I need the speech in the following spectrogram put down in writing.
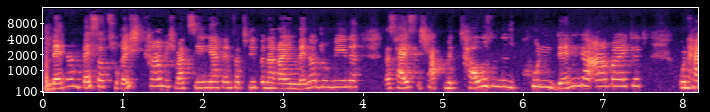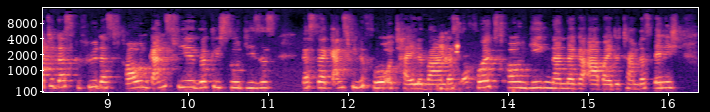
Männern besser zurechtkam. Ich war zehn Jahre im Vertrieb in einer reinen Männerdomäne. Das heißt, ich habe mit tausenden Kunden gearbeitet und hatte das Gefühl, dass Frauen ganz viel wirklich so dieses, dass da ganz viele Vorurteile waren, dass Erfolgsfrauen gegeneinander gearbeitet haben, dass wenn ich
